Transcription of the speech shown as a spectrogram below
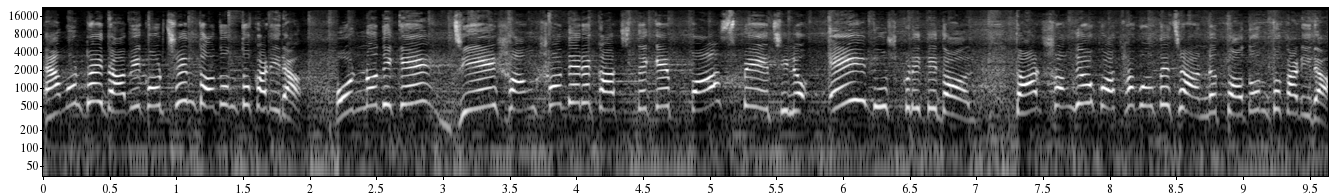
এমনটাই দাবি করছেন তদন্তকারীরা। অন্যদিকে যে সংসদের কাছ থেকে পাস পেয়েছিল এই দুষ্কৃতী দল, তার সঙ্গেও কথা বলতে চান তদন্তকারীরা।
